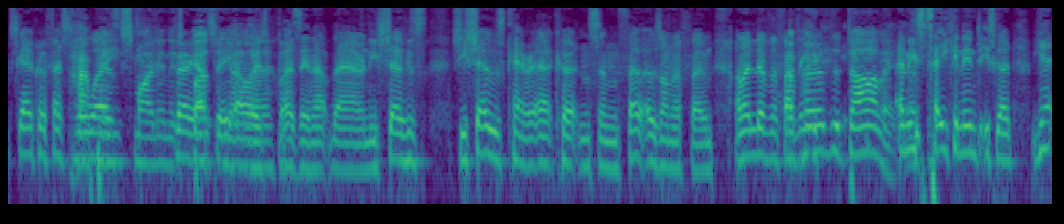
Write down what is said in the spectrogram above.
Scarecrow Festival Happy, was. smiling, it's very buzzing happy. up oh, there. it's buzzing up there, and he shows she shows Kerry, uh, Kurtan some photos on her phone, and I love the fact I've that he- the darling, and he's taken into. He's going, yeah,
